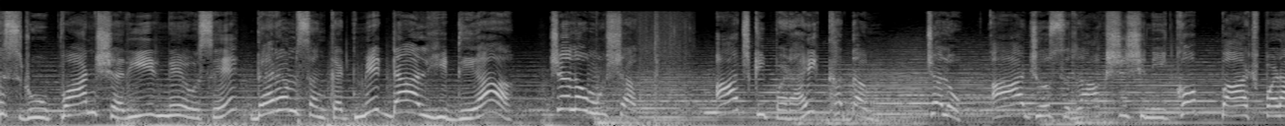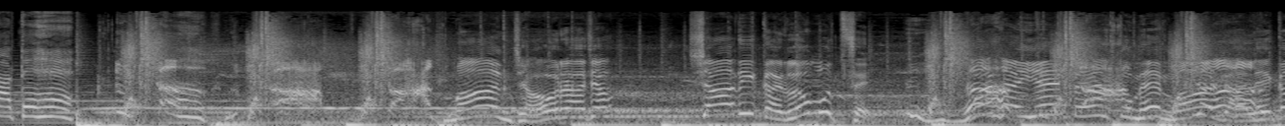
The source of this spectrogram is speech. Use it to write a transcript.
इस रूपवान शरीर ने उसे धर्म संकट में डाल ही दिया। चलो मुशक आज की पढ़ाई खत्म। चलो आज उस राक्षसिनी को पाठ पढ़ाते हैं। मान जाओ राजा। शादी कर लो मुझसे। ये तेल तुम्हें मार डालेगा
